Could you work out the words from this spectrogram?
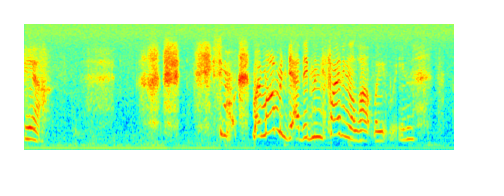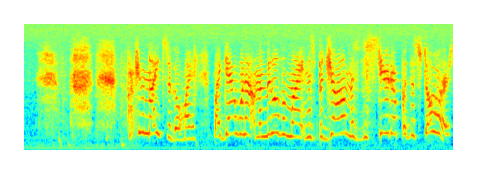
yeah. See, my, my mom and dad, they've been fighting a lot lately. And a few nights ago, my, my dad went out in the middle of the night in his pajamas and stared up at the stars.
